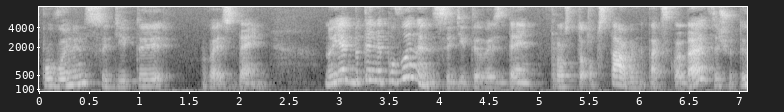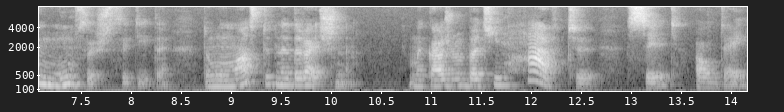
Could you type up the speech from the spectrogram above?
повинен сидіти весь день. Ну, якби ти не повинен сидіти весь день, просто обставини так складаються, що ти мусиш сидіти. Тому must тут недоречне. Ми кажемо, but you have to sit all day.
